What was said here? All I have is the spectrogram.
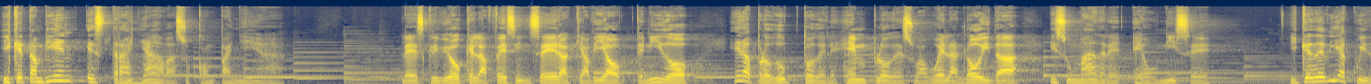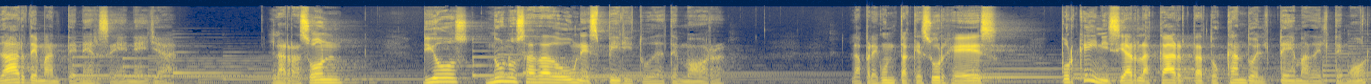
y que también extrañaba su compañía. Le escribió que la fe sincera que había obtenido era producto del ejemplo de su abuela Loida y su madre Eunice, y que debía cuidar de mantenerse en ella. La razón, Dios no nos ha dado un espíritu de temor. La pregunta que surge es, ¿por qué iniciar la carta tocando el tema del temor?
